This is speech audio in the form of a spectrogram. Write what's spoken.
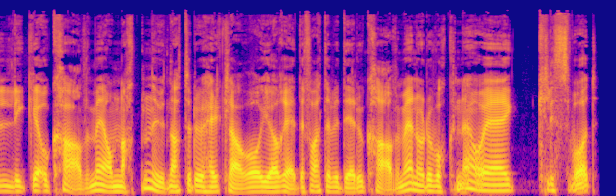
ligger og kaver med om natten, uten at du helt klarer å gjøre rede for at det er det du kaver med når du våkner og er klissvåt.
